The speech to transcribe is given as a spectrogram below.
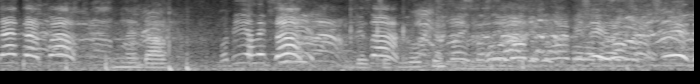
Центр, пас. Не дав. Побігли всі. В. Біжи, Рома, біжи.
